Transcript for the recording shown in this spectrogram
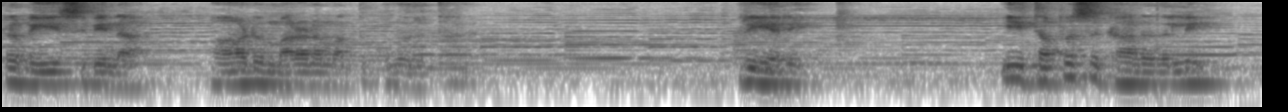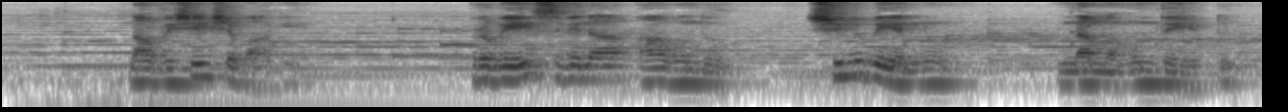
ಪ್ರಭು ಯೇಸುವಿನ ಪಾಡು ಮರಣ ಮತ್ತು ಪುನರುತ್ಥಾನ. ಪ್ರಿಯರೇ, ಈ ತಪಸ್ಸು ಕಾಲದಲ್ಲಿ ನಾವು ವಿಶೇಷವಾಗಿ ಪ್ರಭು ಯೇಸುವಿನ ಆ ಒಂದು ಶಿಲುಬೆಯನ್ನು ನಮ್ಮ ಮುಂದೆ ಇಟ್ಟು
